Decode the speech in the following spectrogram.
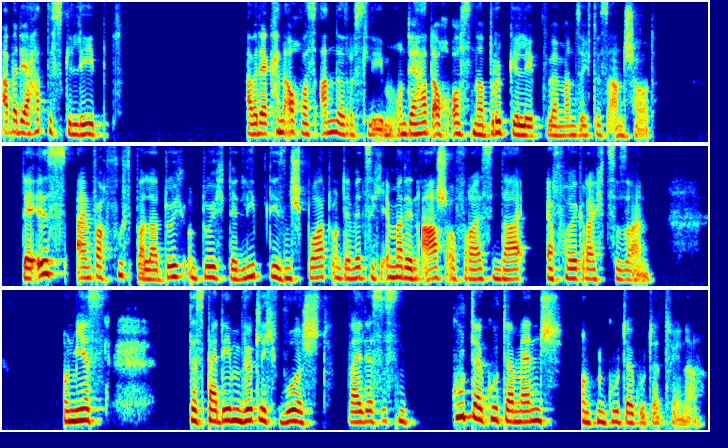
aber der hat es gelebt. Aber der kann auch was anderes leben und der hat auch Osnabrück gelebt, wenn man sich das anschaut. Der ist einfach Fußballer durch und durch, der liebt diesen Sport und der wird sich immer den Arsch aufreißen, da erfolgreich zu sein. Und mir ist das bei dem wirklich wurscht, weil das ist ein guter, guter Mensch und ein guter, guter Trainer.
